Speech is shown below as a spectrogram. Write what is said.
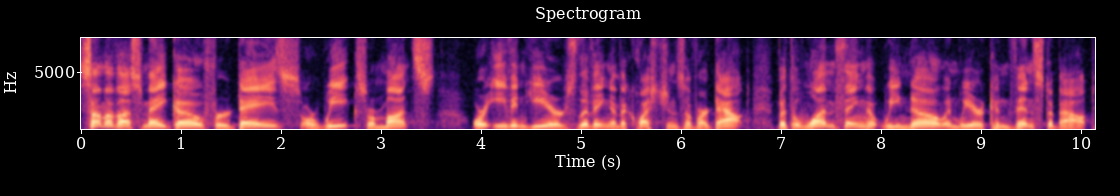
Some of us may go for days or weeks or months or even years living in the questions of our doubt. But the one thing that we know and we are convinced about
